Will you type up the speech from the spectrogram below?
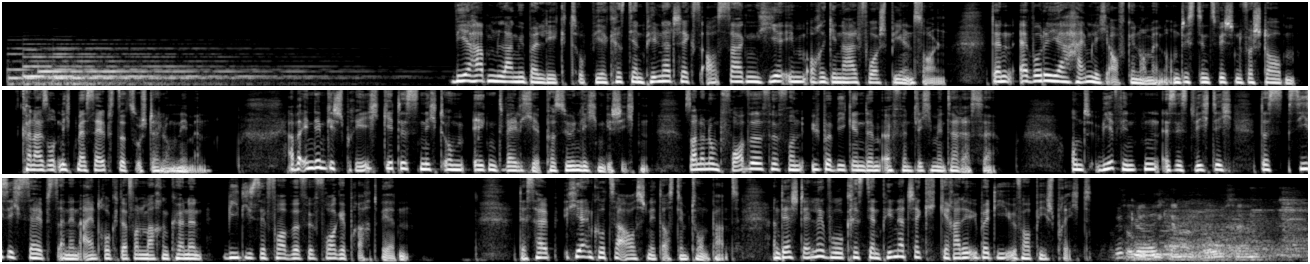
Wir haben lange überlegt, ob wir Christian Pilnaceks Aussagen hier im Original vorspielen sollen. Denn er wurde ja heimlich aufgenommen und ist inzwischen verstorben, kann also nicht mehr selbst dazu Stellung nehmen. Aber in dem Gespräch geht es nicht um irgendwelche persönlichen Geschichten, sondern um Vorwürfe von überwiegendem öffentlichem Interesse. Und wir finden, es ist wichtig, dass Sie sich selbst einen Eindruck davon machen können, wie diese Vorwürfe vorgebracht werden. Deshalb hier ein kurzer Ausschnitt aus dem Tonband. An der Stelle, wo Christian Pilnacek gerade über die ÖVP spricht. So wie die können froh sein,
